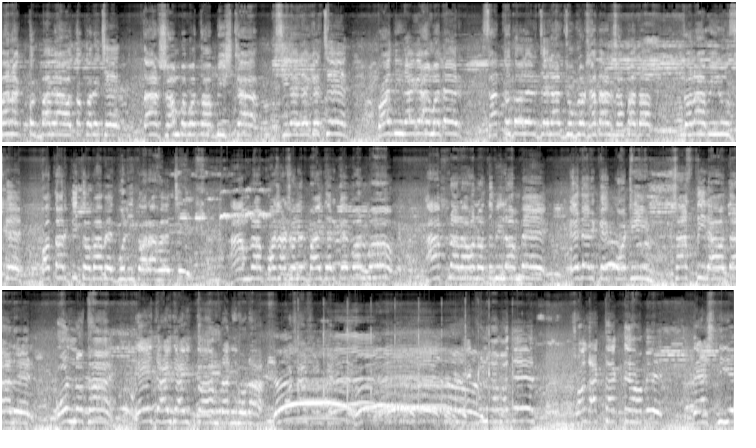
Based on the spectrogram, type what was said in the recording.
মারাত্মকভাবে আহত করেছে। তার সম্ভবত বিশটা সিলাই রেখেছে। কয়দিন আগে আমাদের ছাত্র দলের জেলার যুগ্ম সাধারণ সম্পাদক জনাব ইউনুসকে অতর্কিতভাবে গুলি করা হয়েছে। আমরা প্রশাসনের ভাইদেরকে বলব, আপনারা অনত বিলম্বে এদেরকে কঠিন শাস্তির আওতায় আনেন অন্যথায় এই দায় দায়িত্ব আমরা নিব না। আমাদের দেশ নিয়ে,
